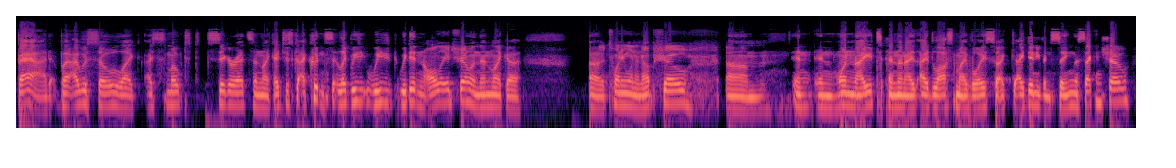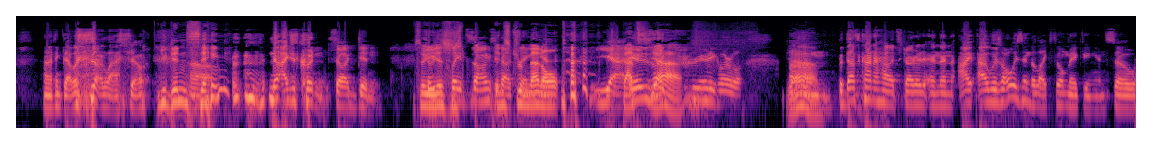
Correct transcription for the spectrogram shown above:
bad but i was so like i smoked cigarettes and like i just i couldn't sit like we we we did an all age show and then like a, a 21 and up show um in in one night and then I, i'd lost my voice so I, I didn't even sing the second show and i think that was our last show You didn't Uh, sing, no i just couldn't so i didn't so so you just, just played songs instrumental. yeah That's- it was yeah. like pretty horrible yeah. um, but that's kind of how it started. And then I, I was always into like filmmaking, and so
